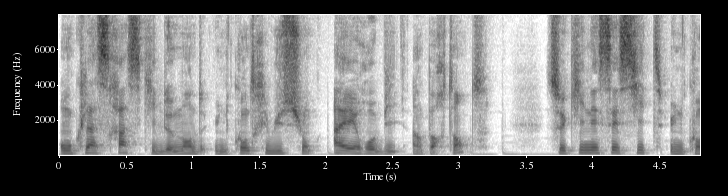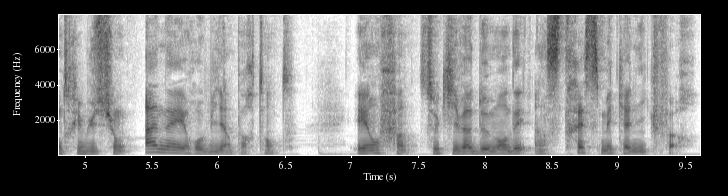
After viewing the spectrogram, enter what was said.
On classera ce qui demande une contribution aérobie importante, ce qui nécessite une contribution anaérobie importante, et enfin, ce qui va demander un stress mécanique fort.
